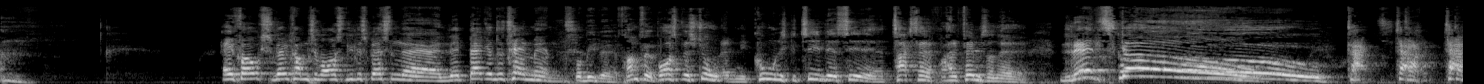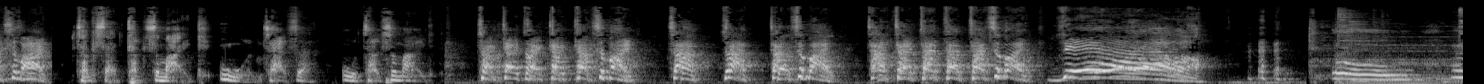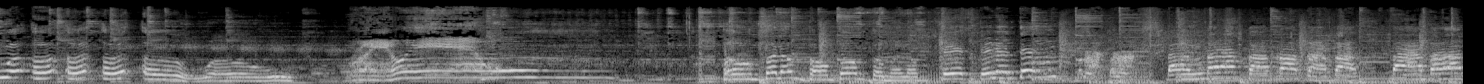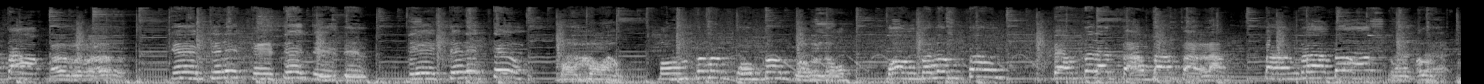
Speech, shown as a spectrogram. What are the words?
Hey folks, velkommen til vores lille special af Let Back Entertainment. Hvor vi vil fremføre vores version af den ikoniske tv-serie Taxa fra 90'erne. Let's go! Tak, tak, så meget. Taxa, taxa Mike. Uren taxa, uh, taxa Mike. Tak, tak, tak, tak, så meget. Tak, tak, så meget. Tak, tak, tak, tak, så meget. Yeah! oh, oh, oh, oh, oh. Bum bum bum bum. Bum. Bum bum. Bum bum bum. Bum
